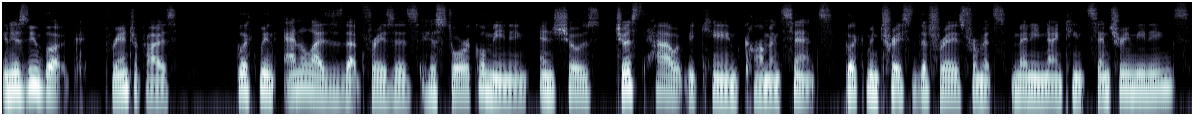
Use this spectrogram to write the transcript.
In his new book, Free Enterprise, Glickman analyzes that phrase's historical meaning and shows just how it became common sense. Glickman traces the phrase from its many 19th century meanings,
